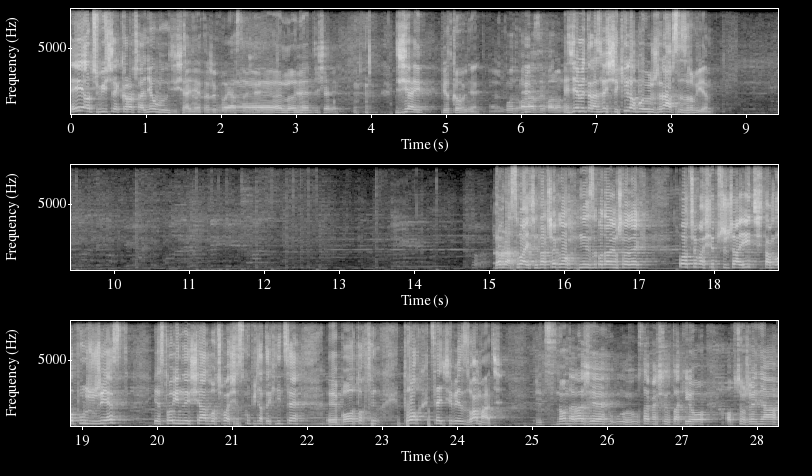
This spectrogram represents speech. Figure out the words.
I oczywiście Krocza nie mówił dzisiaj, nie? To żeby było jasne. Eee, no nie, dzisiaj nie. Dzisiaj wyjątkowo nie. Już było dwa razy walone. Jedziemy teraz 200 kilo, bo już rawce zrobiłem. Dobra, słuchajcie, dlaczego nie zakładałem szereg? Bo trzeba się przyczaić, tam opór już jest. Jest to inny siat, bo trzeba się skupić na technice, y, bo to, chce- to chce Ciebie złamać. Więc no na razie ustawiam się do takiego obciążenia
